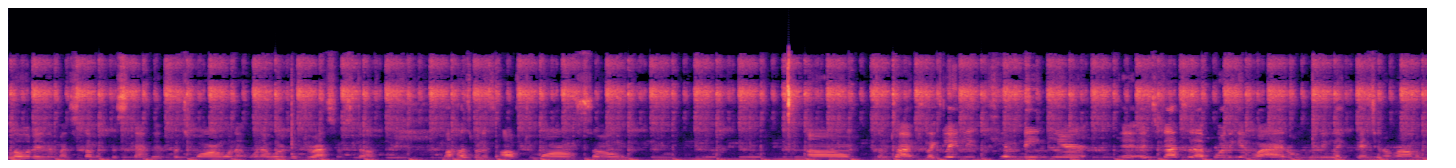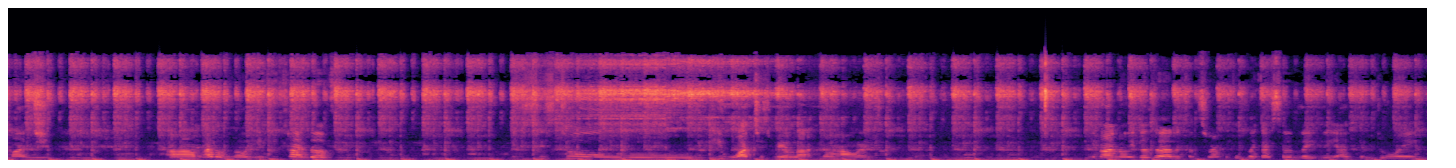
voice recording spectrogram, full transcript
bloated and my stomach distended for tomorrow when I when I wear the dress and stuff my husband is off tomorrow, so um, sometimes, like lately, him being here, it, it's got to that point again where I don't really like benching around him much. Um, I don't know. He, he kind of he's too. He watches me a lot now, and you know, I know he does it out of concern because, like I said, lately I've been doing.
